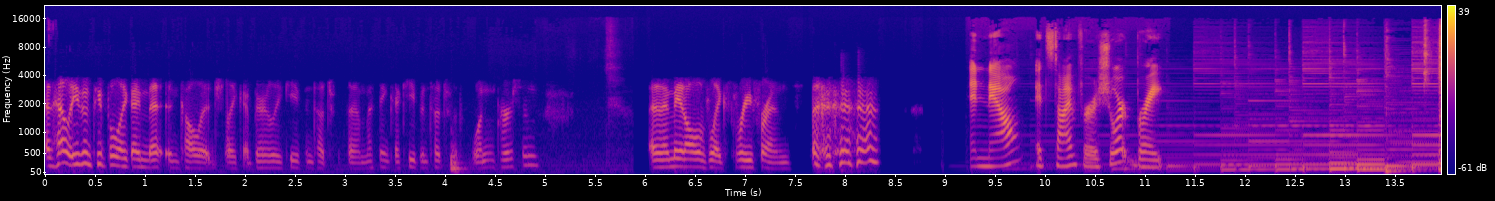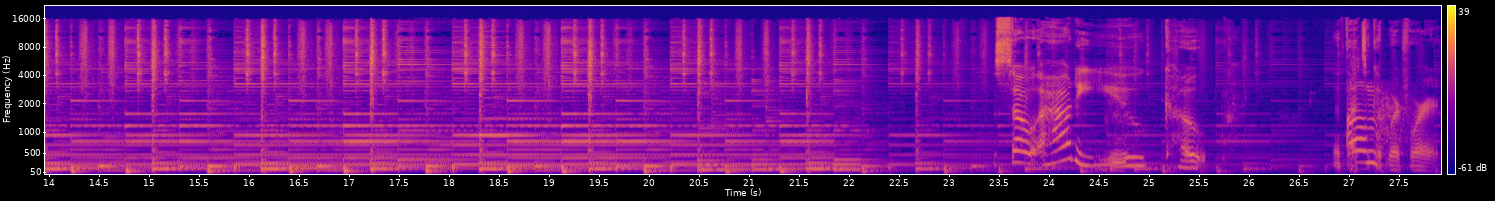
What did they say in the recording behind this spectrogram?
And hell, even people like I met in college, like I barely keep in touch with them. I think I keep in touch with one person, and I made all of like three friends. And now it's time for a short break. So, how do you cope? If that's Um, a good word for it,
